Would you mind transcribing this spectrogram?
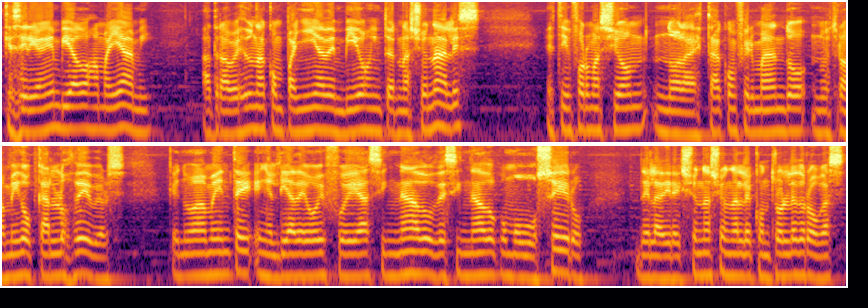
que serían enviados a Miami a través de una compañía de envíos internacionales. Esta información nos la está confirmando nuestro amigo Carlos Devers, que nuevamente en el día de hoy fue asignado, designado como vocero de la Dirección Nacional de Control de Drogas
